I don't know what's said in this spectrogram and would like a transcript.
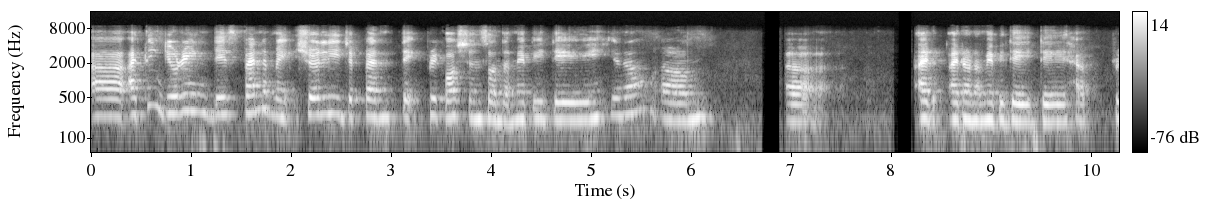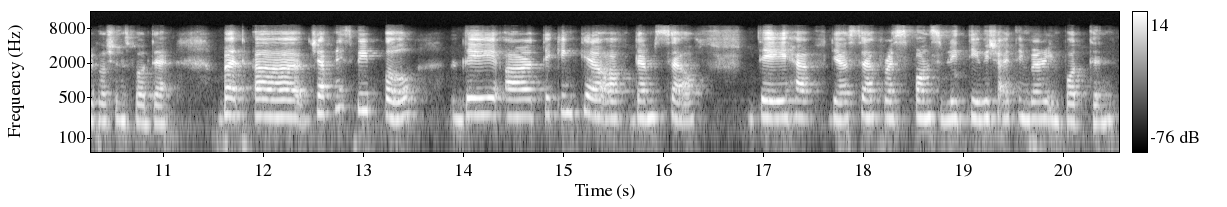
uh, I think during this pandemic, surely Japan take precautions on that. Maybe they, you know, um, uh, I, I don't know, maybe they, they have precautions for that. But uh, Japanese people, they are taking care of themselves. They have their self-responsibility, which I think very important.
